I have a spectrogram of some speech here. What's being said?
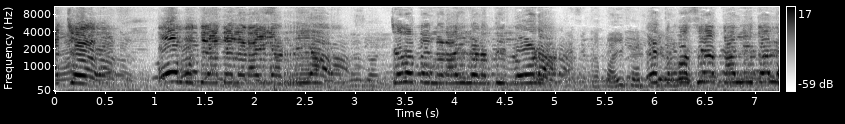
ਅੱਜ ਉਹ ਮੁੱਦਿਆਂ ਤੇ ਲੜਾਈ ਲੜ ਰਹੀ ਆ। ਜਿਹਦੇ ਤੇ ਲੜਾਈ ਲੜਨ ਦੀ ਲੋੜ ਆ। ਇੱਕ ਪਾਸੇ ਅਕਾਲੀ ਦਲ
